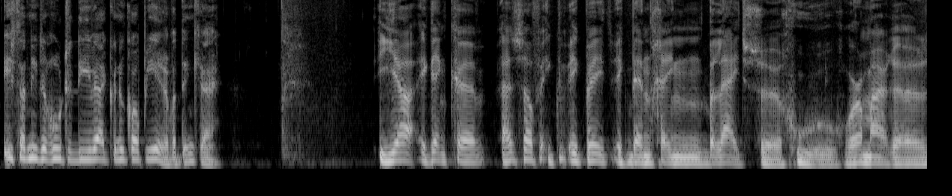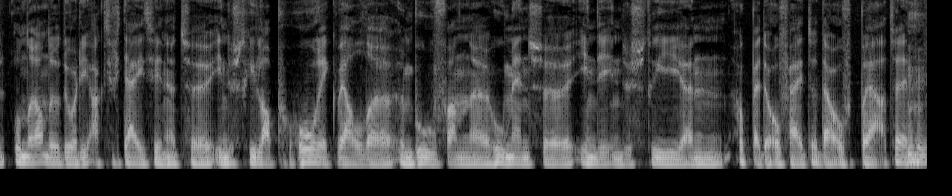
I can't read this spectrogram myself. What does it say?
is dat niet een route die wij kunnen kopiëren? Wat denk jij? Ja, ik denk uh, zelf, ik, ik, weet, ik ben geen beleidsgoeroe hoor. Maar uh, onder andere door die activiteiten in het uh, industrielab hoor ik wel een boel van hoe mensen in de industrie en ook bij de overheid daarover praten. En, mm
